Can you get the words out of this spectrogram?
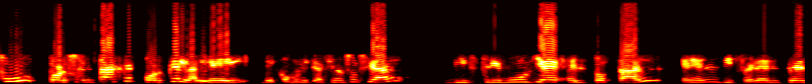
Su porcentaje porque la ley de comunicación social distribuye el total en diferentes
